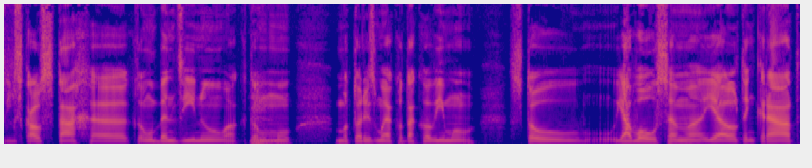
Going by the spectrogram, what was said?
získal vztah eh, k tomu benzínu a k tomu hmm. motorismu jako takovému. S tou javou jsem jel tenkrát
